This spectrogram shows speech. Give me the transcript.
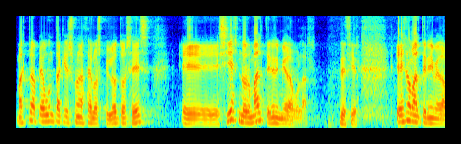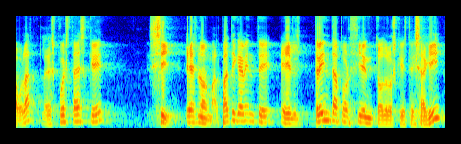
más que una pregunta que suelen hacer los pilotos, es si es normal tener miedo a volar. Es decir, ¿es normal tener miedo a volar? La respuesta es que Sí, es normal. Prácticamente el 30% de los que estáis aquí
